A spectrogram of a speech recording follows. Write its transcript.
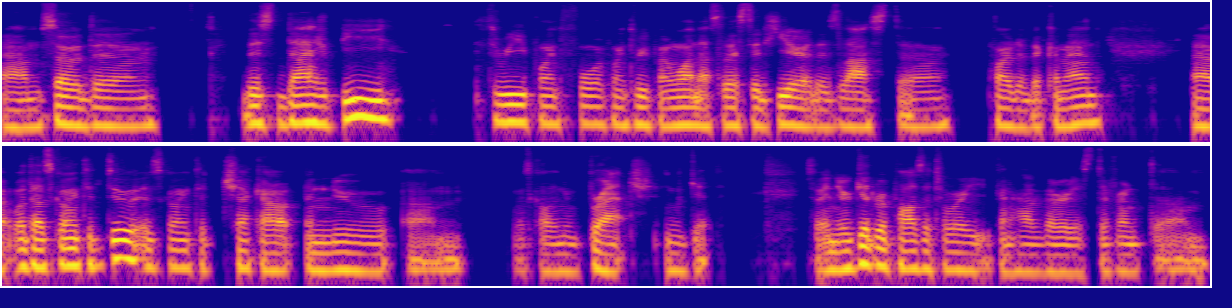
Um, so the this dash b 3.4.3.1 that's listed here, this last uh, part of the command. Uh, what that's going to do is going to check out a new, um, what's called a new branch in Git. So in your Git repository, you can have various different um,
